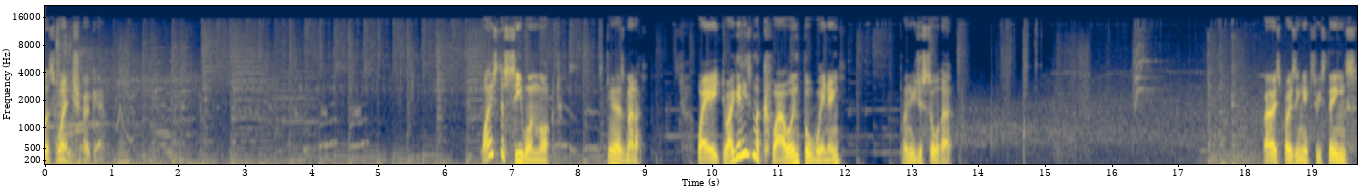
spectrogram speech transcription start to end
Spotless wench, okay. Why is the C one locked? Yeah, doesn't matter. Wait, do I get his McLaren for winning? Only just saw that. Wow, he's posing next to his things.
